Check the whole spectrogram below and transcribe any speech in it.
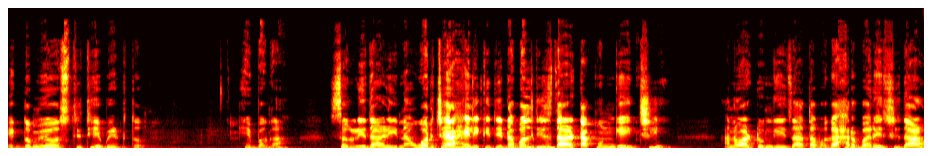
एकदम व्यवस्थित हे भेटतं. हे बघा सगळी डाळी ना वरच्या राहिली की ती डबल तीच डाळ टाकून घ्यायची आणि वाटून घ्यायचं. आता बघा हरभऱ्याची डाळ.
